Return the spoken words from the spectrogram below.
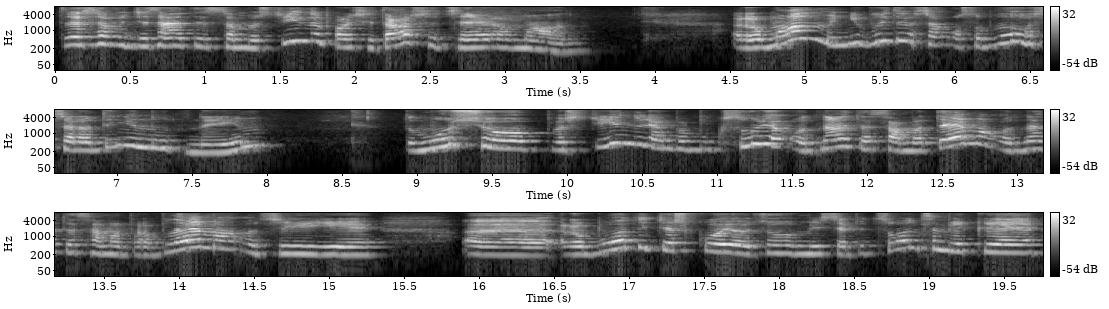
Це все ви дізнаєтесь самостійно, прочитавши цей роман. Роман мені видався особливо всередині нудним, тому що постійно якби буксує одна і та сама тема, одна і та сама проблема оцієї е, роботи тяжкої, оцього місця під сонцем, яке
